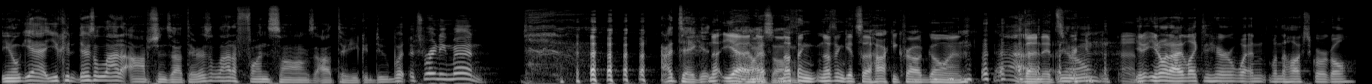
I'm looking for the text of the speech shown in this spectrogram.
You know, yeah, you can. There's a lot of options out there. There's a lot of fun songs out there you can do, but It's raining men. I take it. No, yeah, My no- nothing nothing gets a hockey crowd going. then it's you know, You, you know what I like to hear when when the Hawks score a goal?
